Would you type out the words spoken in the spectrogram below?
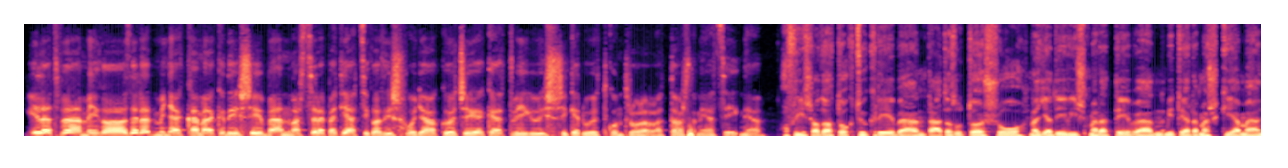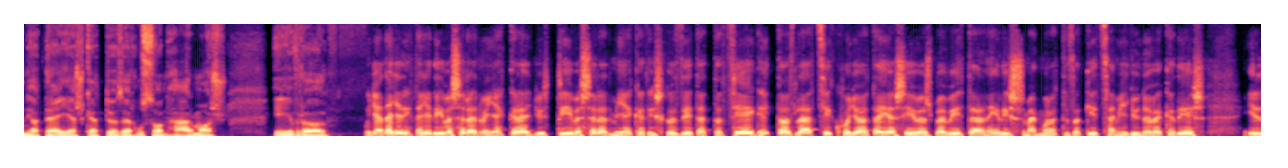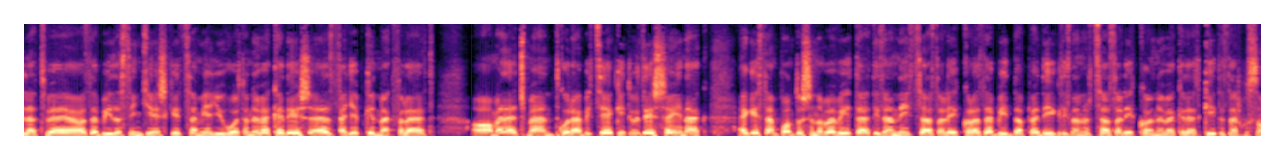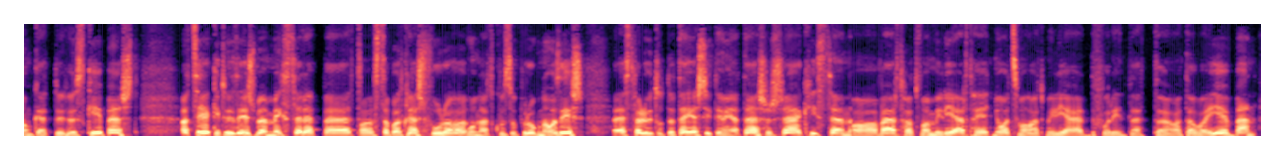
illetve még az eredmények emelkedésében nagy szerepet játszik az is, hogy a költségeket végül is sikerült kontroll alatt tartani a cégnél. A friss adatok tükrében, tehát az utolsó negyedév ismeretében mit érdemes kiemelni a teljes 2023-as évről? Ugye a negyedik negyedéves eredményekkel együtt éves eredményeket is közzétett a cég. Itt az látszik, hogy a teljes éves bevételnél is megmaradt ez a két szemjegyű növekedés, illetve az EBITDA szintjén is két szemjegyű volt a növekedés. Ez egyébként megfelelt a menedzsment korábbi célkitűzéseinek. Egészen pontosan a bevétel 14%-kal, az EBITDA pedig 15%-kal növekedett 2022-höz képest. A célkitűzésben még szerepelt a szabad vonatkozó prognózis. Ezt felül tudta teljesíteni a társaság, hiszen a várt 60 milliárd helyett 86 milliárd forint lett a tavalyi évben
